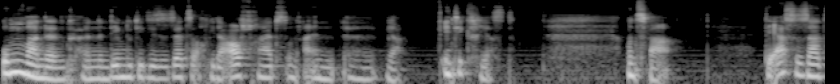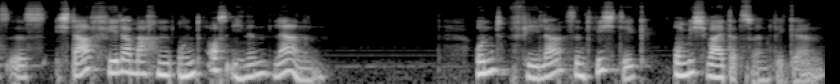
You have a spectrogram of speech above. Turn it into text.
umwandeln können, indem du dir diese Sätze auch wieder aufschreibst und einen, äh, ja, integrierst. Und zwar, der erste Satz ist, ich darf Fehler machen und aus ihnen lernen. Und Fehler sind wichtig, um mich weiterzuentwickeln.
